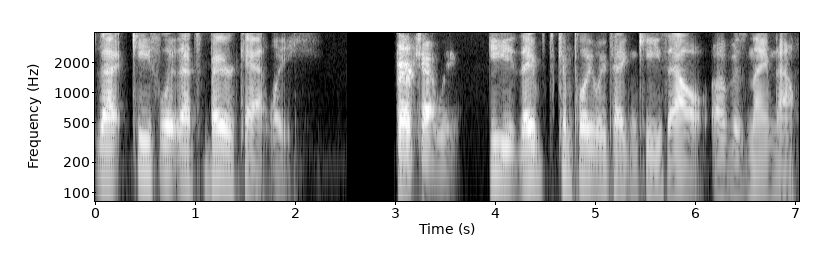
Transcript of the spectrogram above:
that Keith Lee, that's Bearcat Lee. Bearcat Lee. He they've completely taken Keith out of his name now.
